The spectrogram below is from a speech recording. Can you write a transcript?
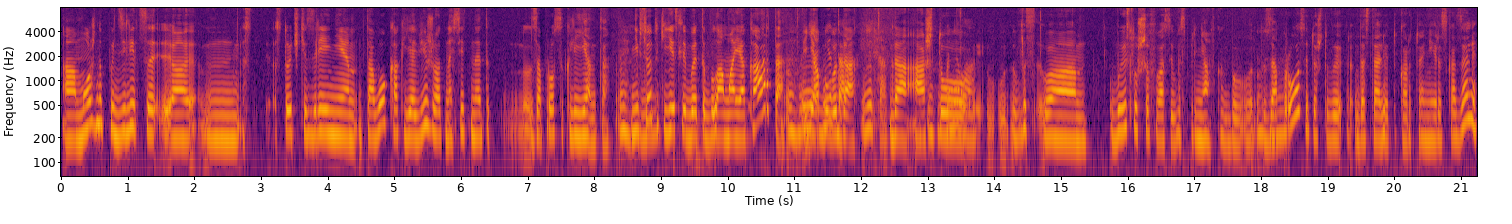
а, можно поделиться э, с точки зрения того, как я вижу относительно это запроса клиента. Угу. Не все-таки, если бы это была моя карта, угу. я Нет, бы вот так, да, не так. да, а угу, что Поняла выслушав вас и восприняв как бы вот угу. запрос и то, что вы достали эту карту, они рассказали,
